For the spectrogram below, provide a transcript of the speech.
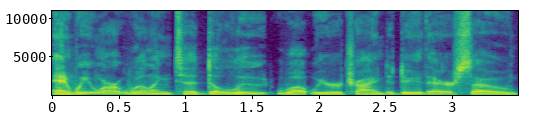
And we weren't willing to dilute what we were trying to do there. So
